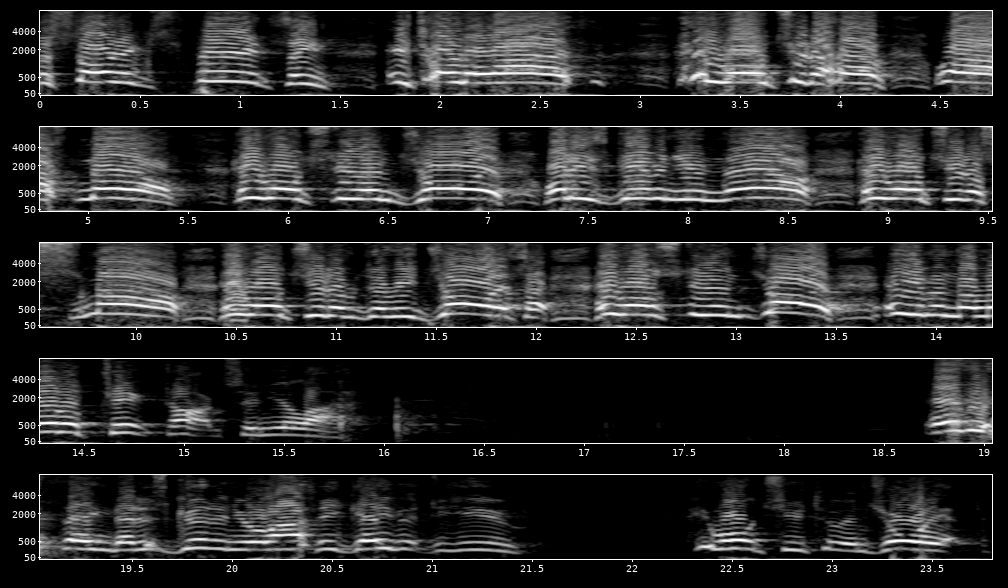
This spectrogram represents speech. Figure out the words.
to start experiencing eternal life. He wants you to have life now. He wants you to enjoy what He's given you now. He wants you to smile. He wants you to, to rejoice. He wants you to enjoy even the little tick-tocks in your life. Everything that is good in your life, He gave it to you. He wants you to enjoy it.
